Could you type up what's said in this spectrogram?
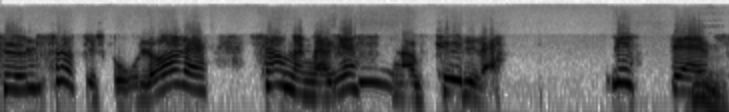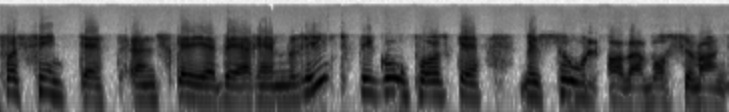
fullførte skoleåret sammen med resten av kullet. Litt eh, Hmm. forsinket ønsker jeg dere en riktig god påske med sol over Vossevangen.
